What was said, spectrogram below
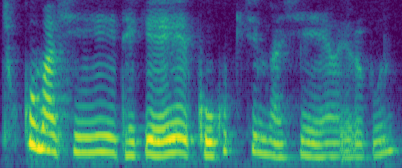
초코 맛이 되게 고급진 맛이에요, 여러분.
